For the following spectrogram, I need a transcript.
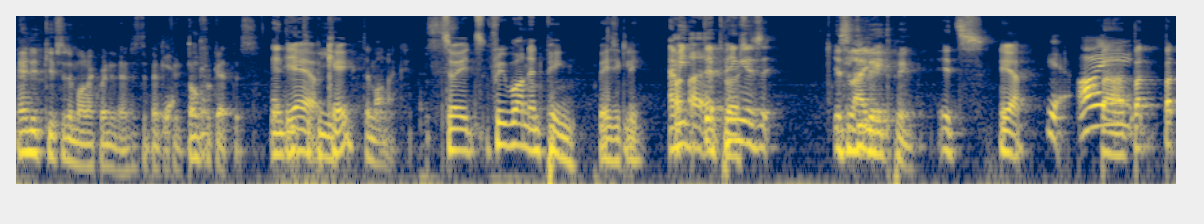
And it gives you the monarch when it enters the battlefield. Don't forget this. And Yeah, it okay. the monarch. so it's free one and ping, basically. I mean, Uh, uh, the ping first. is it's like Delayed ping. it's, Yeah. yeah. I uh, but but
